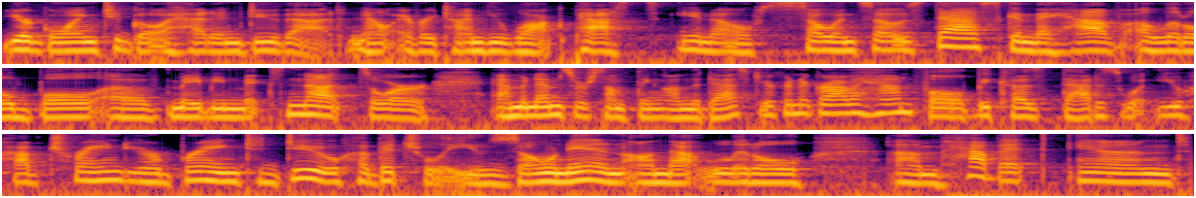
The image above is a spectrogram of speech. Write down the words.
you're going to go ahead and do that. Now, every time you walk past, you know, so and so's desk and they have a little bowl of maybe mixed nuts or M&Ms or something on the desk, you're going to grab a handful because that is what you have trained your brain to do habitually. You zone in on that little um, habit and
